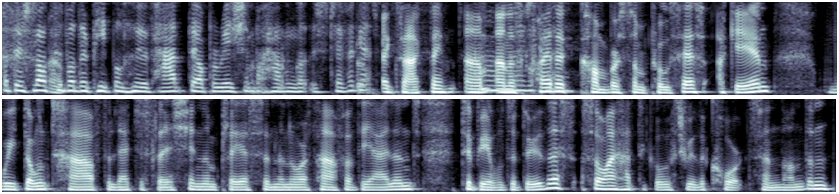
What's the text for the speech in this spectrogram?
But there's lots of other people who have had the operation but haven't got the certificate. Exactly. Um, and it's right, quite okay. a cumbersome process. Again, we don't have the legislation in place in the north half of the island to be able to do this. So I had to go through the courts in London.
